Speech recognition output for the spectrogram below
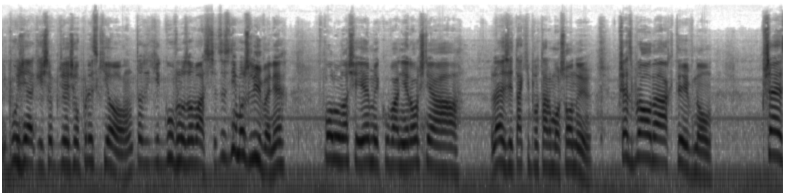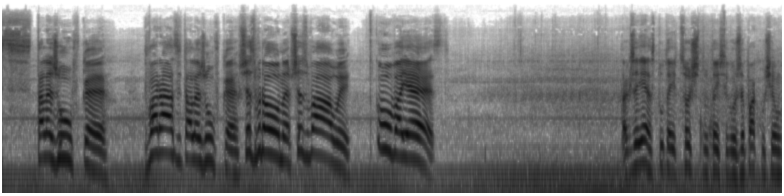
i później jakieś gdzieś opryski, o, to takie gówno, zobaczcie, to jest niemożliwe, nie? W polu nasiejemy, kuwa nie rośnie, a leży taki potarmoszony przez bronę aktywną, przez talerzówkę, dwa razy talerzówkę, przez bronę, przez wały, kuwa jest. Także jest tutaj coś tutaj z tego rzepaku się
